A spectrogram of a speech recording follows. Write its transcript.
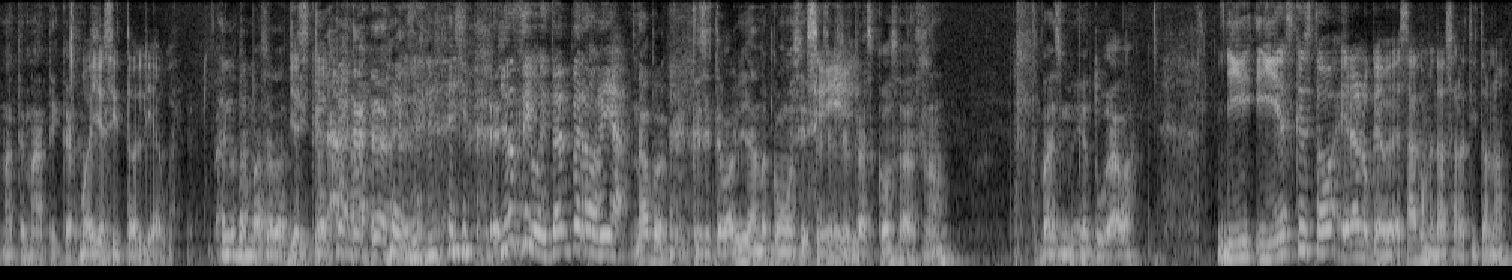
matemáticas? Güey, yo así? sí todo el día, güey. Ah, ¿No te ha pasado a Yo ti sí que- todo el día. Yo sí, güey, todo el perro día. No, pero que, que se te va olvidando cómo se Sí. hacer ciertas cosas, ¿no? Vas medio tu GABA. Y, y es que esto era lo que estaba comentando hace ratito, ¿no?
